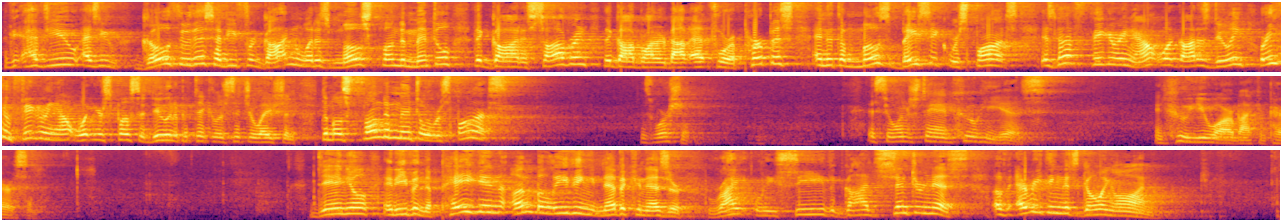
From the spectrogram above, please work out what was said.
have you, have you, as you go through this, have you forgotten what is most fundamental? That God is sovereign, that God brought it about for a purpose, and that the most basic response is not figuring out what God is doing or even figuring out what you're supposed to do in a particular situation. The most fundamental response is worship, is to understand who He is and who you are by comparison. Daniel and even the pagan, unbelieving Nebuchadnezzar rightly see the God centeredness of everything that's going on.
